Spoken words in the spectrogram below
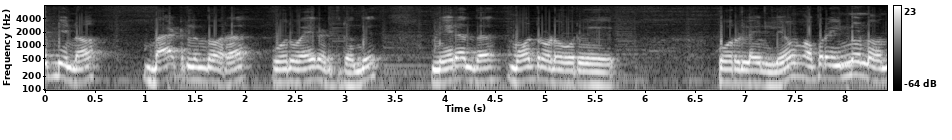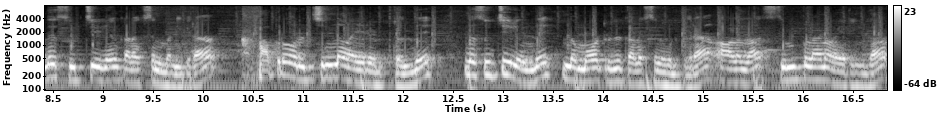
எப்படின்னா பேட்டரிலேருந்து வர ஒரு ஒயர் எடுத்துகிட்டு வந்து நேராக அந்த மோட்டரோட ஒரு ஒரு லைன்லேயும் அப்புறம் இன்னொன்று வந்து சுவிட்சிலையும் கனெக்ஷன் பண்ணிக்கிறேன். அப்புறம் ஒரு சின்ன ஒயர் எடுத்துகிட்டு வந்து இந்த சுவிட்சிலேருந்து இந்த மோட்டருக்கு கனெக்ஷன் கொடுத்துக்கிறேன். அவ்வளோதான் சிம்பிளான ஒயரிங் தான்.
